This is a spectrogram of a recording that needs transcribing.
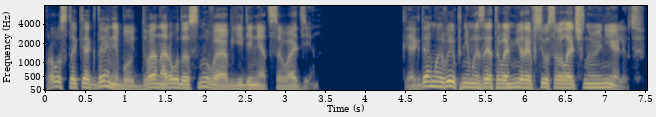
«Просто когда-нибудь два народа снова объединятся в один. «Когда мы выпнем из этого мира всю сволочную нелюдь?» —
